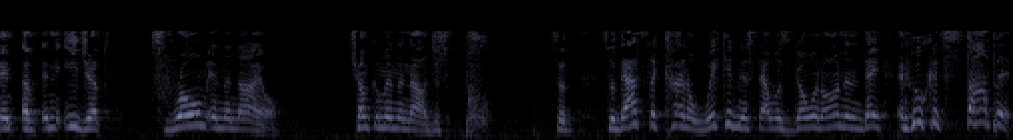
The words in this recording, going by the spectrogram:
in, of, in Egypt, throw them in the Nile. Chunk them in the Nile. Just so, so that's the kind of wickedness that was going on in the day. And who could stop it?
